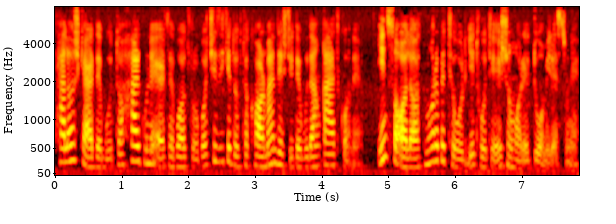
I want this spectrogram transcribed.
تلاش کرده بود تا هر گونه ارتباط رو با چیزی که دکتر کارمندش دیده بودن قطع کنه. این سوالات ما رو به تئوری توطئه شماره دو میرسونه.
